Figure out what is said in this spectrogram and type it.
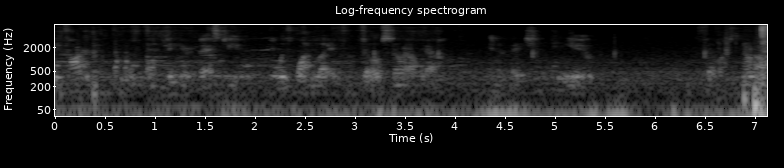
Be part of it. And be your best you one from Norelco. Innovation in you. Norelco.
